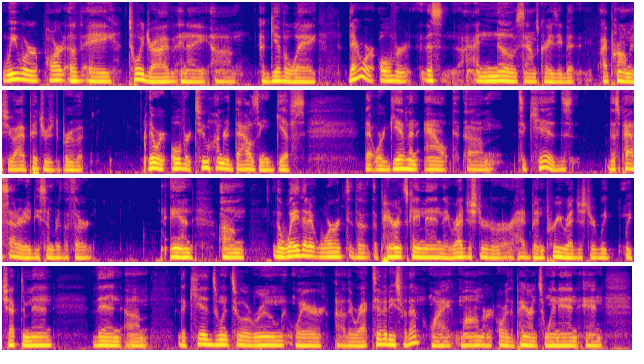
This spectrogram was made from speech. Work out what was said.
we were part of a toy drive and a um, a giveaway. There were over this. I know sounds crazy, but I promise you, I have pictures to prove it. There were over two hundred thousand gifts that were given out um, to kids this past Saturday, December the third, and um, the way that it worked, the the parents came in, they registered or, or had been pre-registered. We we checked them in, then um, the kids went to a room where uh, there were activities for them. Why mom or, or the parents went in and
